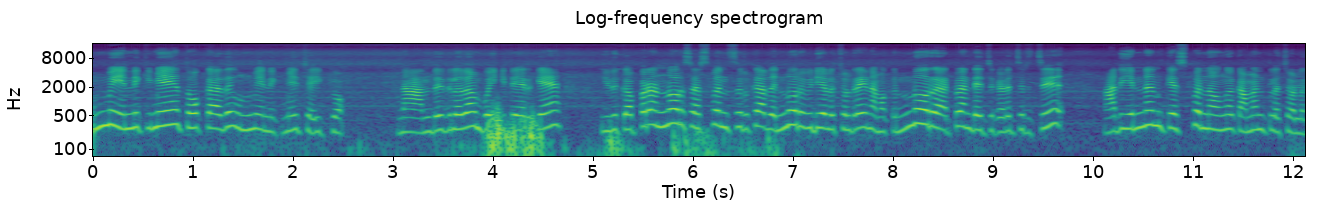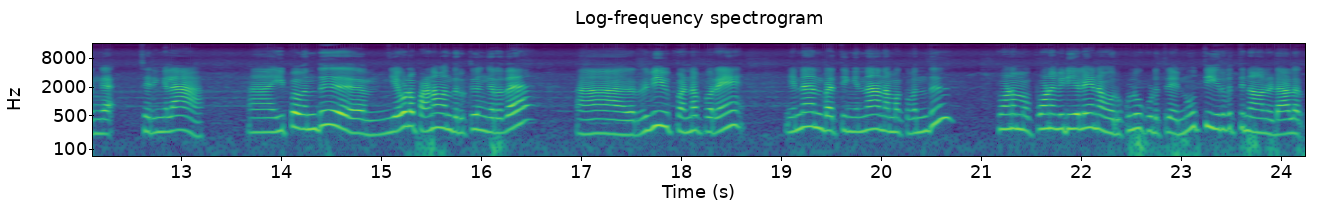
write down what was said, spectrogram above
உண்மை என்றைக்குமே தோக்காது உண்மை என்றைக்குமே ஜெயிக்கும். நான் அந்த இதில் தான் போய்கிட்டே இருக்கேன். இதுக்கப்புறம் இன்னொரு சஸ்பென்ஸ் இருக்குது அதை இன்னொரு வீடியோவில் சொல்கிறேன் நமக்கு இன்னொரு அட்வான்டேஜ் கிடச்சிருச்சு. அது என்னன்னு கெஸ் பண்ணவங்க கமெண்ட்டில் சொல்லுங்கள் சரிங்களா? இப்போ வந்து எவ்வளோ பணம் வந்திருக்குங்கிறத ரிவ்யூ பண்ண போகிறேன் என்னன்னு பார்த்தீங்கன்னா நமக்கு வந்து போன ம- போன வீடியோலேயே நான் ஒரு குழு கொடுத்துட்டேன். நூற்றி இருபத்தி நாலு டாலர்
